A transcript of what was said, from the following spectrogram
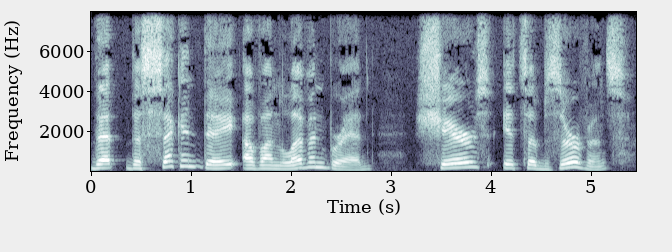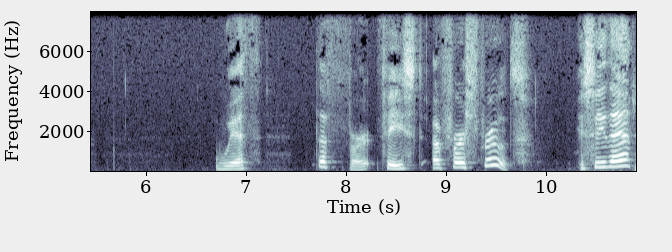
that the second day of unleavened bread shares its observance with the feast of first fruits. You see that?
